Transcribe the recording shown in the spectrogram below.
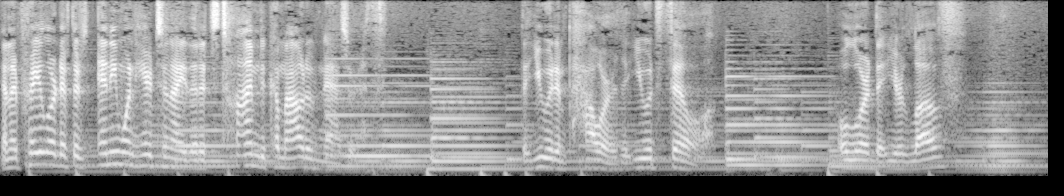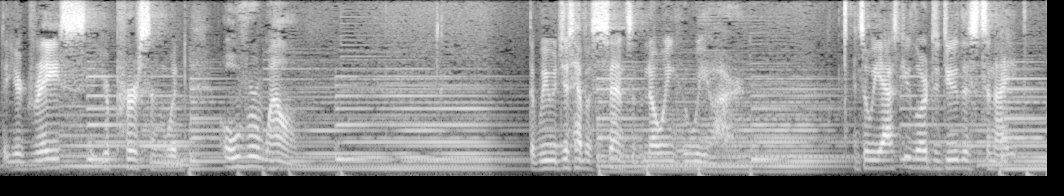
And I pray, Lord, if there's anyone here tonight that it's time to come out of Nazareth, that you would empower, that you would fill. Oh, Lord, that your love, that your grace, that your person would overwhelm. That we would just have a sense of knowing who we are. And so we ask you, Lord, to do this tonight.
